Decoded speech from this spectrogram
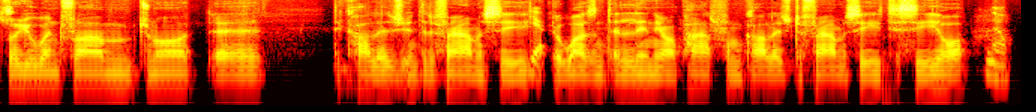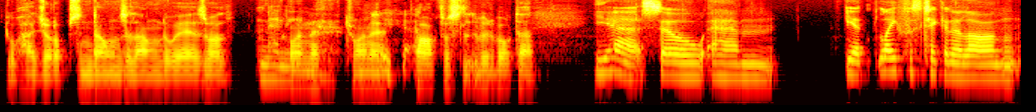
So you went from, do you know, uh, the college into the pharmacy. Yeah. It wasn't a linear path from college to pharmacy to CEO. No. You had your ups and downs along the way as well. Many. Do you want to, you want to talk to us a little bit about that? Yeah. So, um, yeah, life was ticking along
